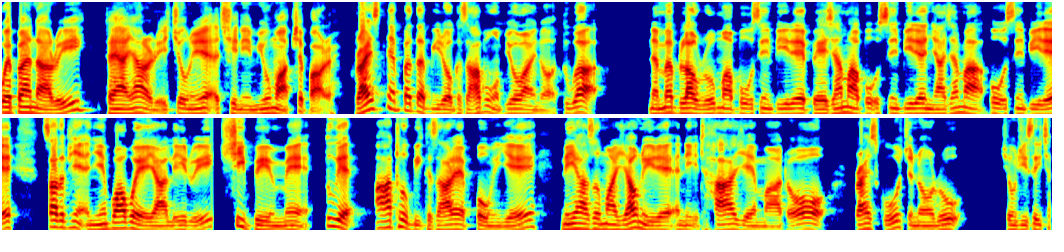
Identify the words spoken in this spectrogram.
ပွဲပန်းတာတွေဒဏ်ရာရတာတွေကြုံနေတဲ့အခြေအနေမျိုးမှာဖြစ်ပါတယ် rice နဲ့ပတ်သက်ပြီးတော့ကစားပုံကိုပြောရရင်တော့ तू ကနံပါတ်ဘလောက်ရိုးမှာပို့အဆင်ပြေတယ်ဘယ်ချမ်းမှာပို့အဆင်ပြေတယ်ညာချမ်းမှာပို့အဆင်ပြေတယ်စသဖြင့်အငင်းပွားပွဲအရာလေးတွေရှိပေမဲ့သူ့ရဲ့အားထုတ်ပြီးကစားတဲ့ပုံရဲ့နေရာစုံမှာရောက်နေတဲ့အနေအထားရဲ့မှာတော့ rice ကိုကျွန်တော်တို့ယုံကြည်စိတ်ချ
